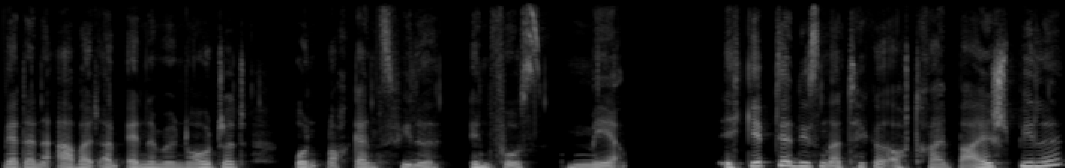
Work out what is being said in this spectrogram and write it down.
wer deine Arbeit am Ende benotet und noch ganz viele Infos mehr. Ich gebe dir in diesem Artikel auch drei Beispiele,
